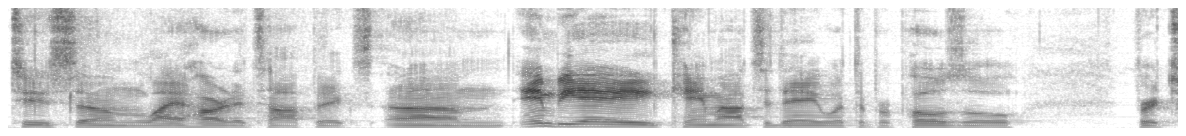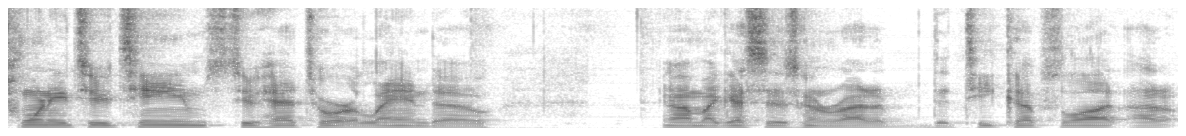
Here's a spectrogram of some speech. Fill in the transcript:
to some lighthearted topics. Um, NBA came out today with the proposal for 22 teams to head to Orlando. Um, I guess they're just gonna ride a, the teacups a lot. I don't,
